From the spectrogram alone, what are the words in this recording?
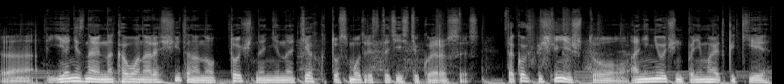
Э, я не знаю, на кого она рассчитана, но точно не на тех, кто смотрит статистику RSS. Такое впечатление, что они не очень понимают, какие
